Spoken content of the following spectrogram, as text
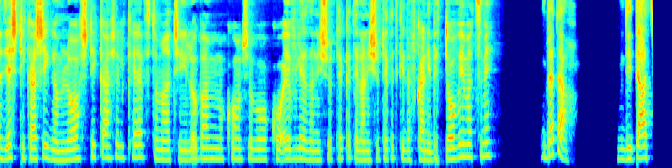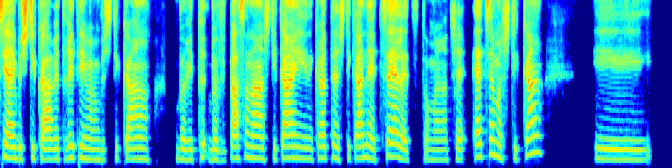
אז יש שתיקה שהיא גם לא שתיקה של כאב, זאת אומרת שהיא לא באה ממקום שבו כואב לי אז אני שותקת, אלא אני שותקת כי דווקא אני בטוב עם עצמי? בטח. מדיטציה היא בשתיקה, רטריטים הם בשתיקה. בוויפאסנה השתיקה היא נקראת שתיקה נאצלת, זאת אומרת שעצם השתיקה היא,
